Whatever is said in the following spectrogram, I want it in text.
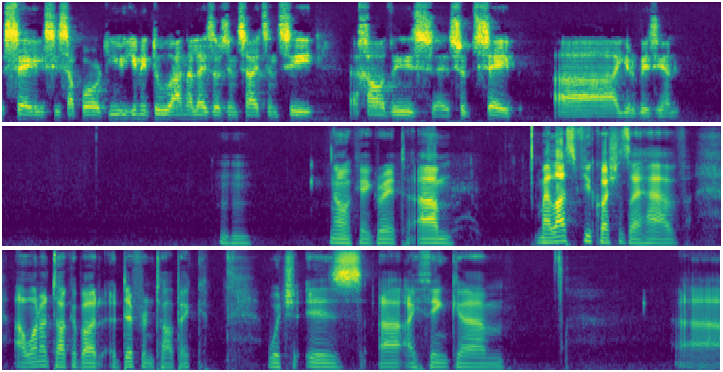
sales, support. You, you need to analyze those insights and see how these should shape your vision. Mm-hmm. Okay, great. Um, my last few questions I have, I want to talk about a different topic, which is, uh, I think, um, uh,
